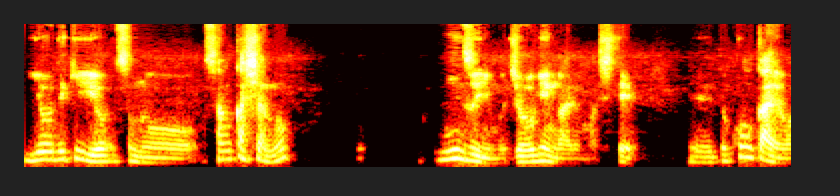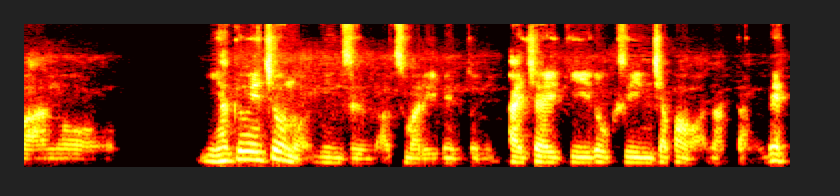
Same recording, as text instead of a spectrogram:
利用できるよ、その参加者の人数にも上限がありまして、えーと今回はあの200名超の人数の集まるイベントに iCharity Dogs in Japan はなったので、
